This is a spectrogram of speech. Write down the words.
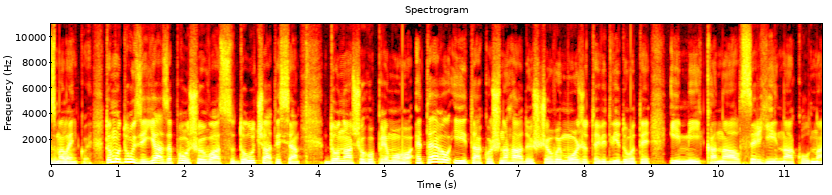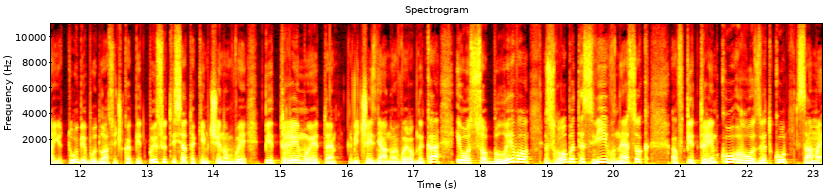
з маленької. Тому, друзі, я запрошую вас долучатися до нашого прямого етеру. І також нагадую, що ви можете відвідувати і мій канал Сергій Накул на Ютубі. Будь ласка, підписуйтеся. Таким чином ви підтримуєте вітчизняного виробника і особливо зробите свій внесок в підтримку розвитку саме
